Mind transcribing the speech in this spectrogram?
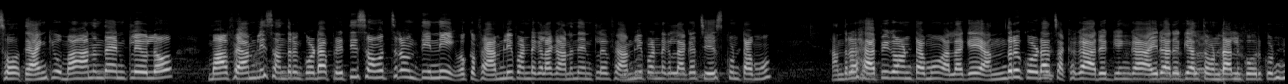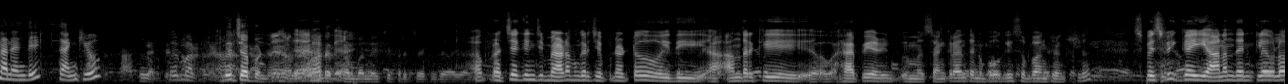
సో థ్యాంక్ యూ మా ఆనంద ఎన్క్లేవ్లో మా ఫ్యామిలీస్ అందరం కూడా ప్రతి సంవత్సరం దీన్ని ఒక ఫ్యామిలీ పండగలాగా ఆనంద ఎన్క్లేవ్ ఫ్యామిలీ పండగలాగా చేసుకుంటాము. అందరూ హ్యాపీగా ఉంటాము. అలాగే అందరూ కూడా చక్కగా ఆరోగ్యంగా ఐరారోగ్యాలతో ఉండాలని కోరుకుంటున్నానండి. Thank you. మీరు చెప్పండి. సంబంధించి ప్రత్యేకంగా ప్రత్యేకించి మేడం గారు చెప్పినట్టు ఇది అందరికీ హ్యాపీ సంక్రాంతి అని భోగి శుభాకాంక్షలు. స్పెసిఫిక్గా ఈ ఆనంద్ ఎన్క్లేవ్లో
